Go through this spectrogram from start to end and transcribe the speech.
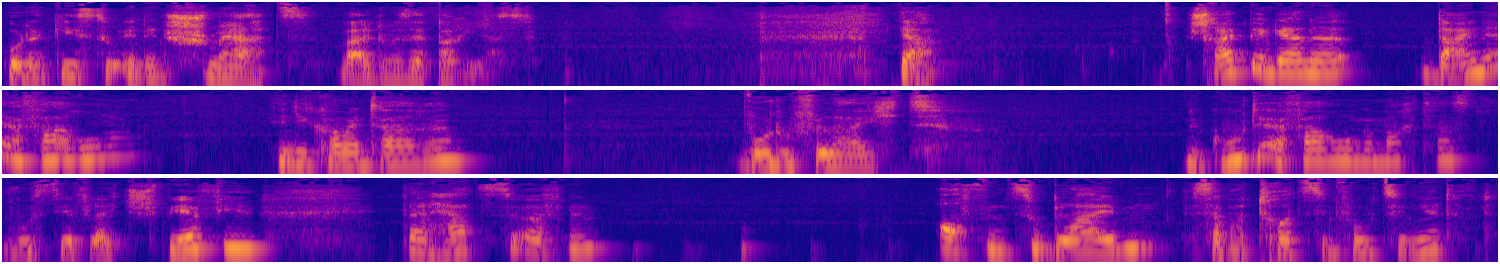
oder gehst du in den Schmerz, weil du separierst? Ja, schreib mir gerne deine Erfahrungen in die Kommentare, wo du vielleicht eine gute Erfahrung gemacht hast, wo es dir vielleicht schwer fiel, dein Herz zu öffnen, offen zu bleiben, es aber trotzdem funktioniert hat.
